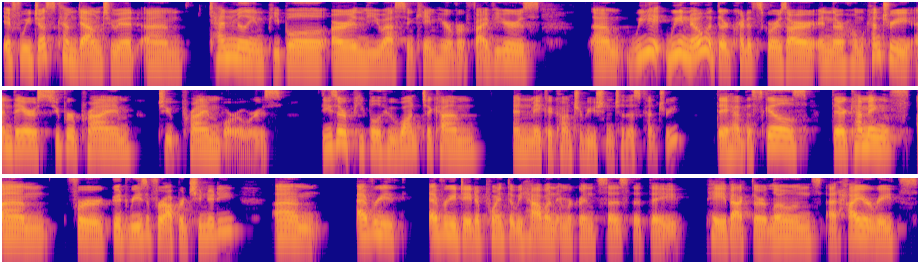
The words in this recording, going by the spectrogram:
If we just come down to it, um, 10 million people are in the US and came here over five years. Um, we, we know what their credit scores are in their home country, and they are super prime to prime borrowers. These are people who want to come and make a contribution to this country. They have the skills. They're coming um, for good reason, for opportunity. Um, every every data point that we have on immigrants says that they pay back their loans at higher rates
